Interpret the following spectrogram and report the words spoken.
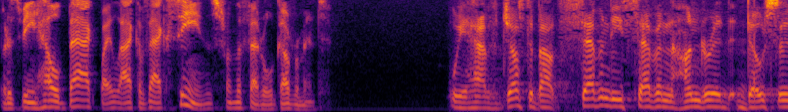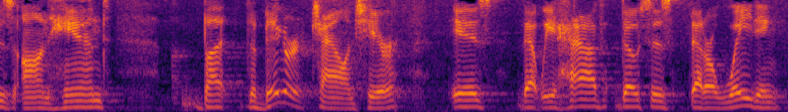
but is being held back by lack of vaccines from the federal government. We have just about 7,700 doses on hand. But the bigger challenge here is that we have doses that are waiting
